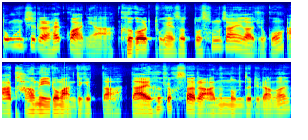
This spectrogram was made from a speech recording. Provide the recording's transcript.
똥질을 할 거 아니야. 그걸 통해서 또 성장해가지고 아 다음에 이러면 안 되겠다. 나의 흑역사를 아는 놈들이랑은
